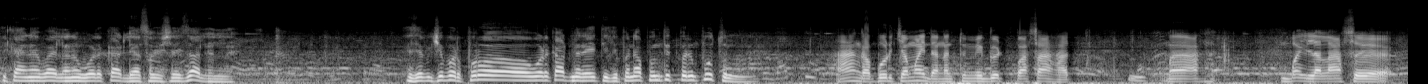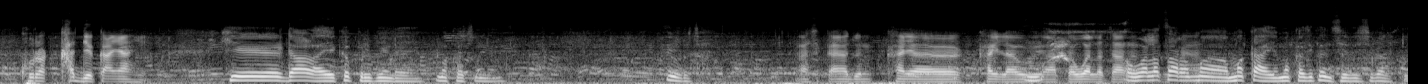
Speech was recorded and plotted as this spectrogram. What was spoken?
की काय नाही बैलानं वड काढली असा विषय झालेला नाही. याच्यापेक्षा भरपूर वड काढणारे आहेत की पण आपण तिथपर्यंत पोचलो नाही. अंगापूरच्या मैदानात तुम्ही गट पास आहात मग बैलाला असं खुराक खाद्य काय आहे? हे डाळ आहे कपरी पेंड आहे मका चून आहे. एवढंच. असं काय अजून खाया खायला आता वालाचा वाला चारा म मका आहे मकाची कणसे बिसे घालतो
